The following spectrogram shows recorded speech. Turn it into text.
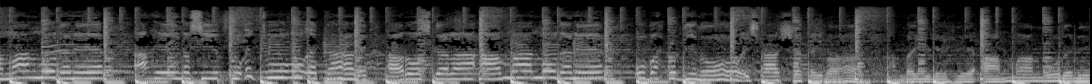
ammaan mudane. Ahay nasiibku intuu u ekaaday aroos gala ammaan mudane. Ubax xubdino isxaashaqayba allaylehe ammaan mudane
